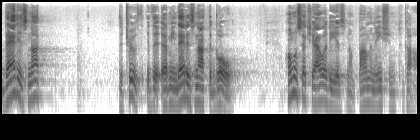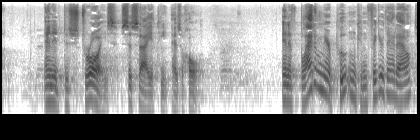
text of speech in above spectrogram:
that is not the truth. I mean, that is not the goal. Homosexuality is an abomination to God, and it destroys society as a whole. And if Vladimir Putin can figure that out,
